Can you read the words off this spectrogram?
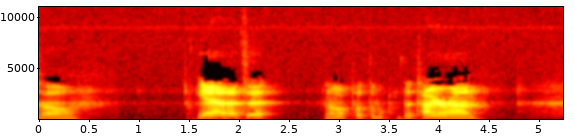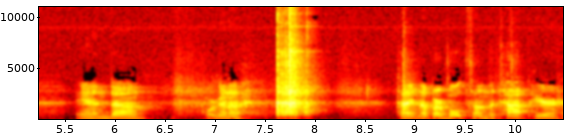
so, yeah, that's it. I'll put the, the tire on, and um, we're gonna tighten up our bolts on the top here.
